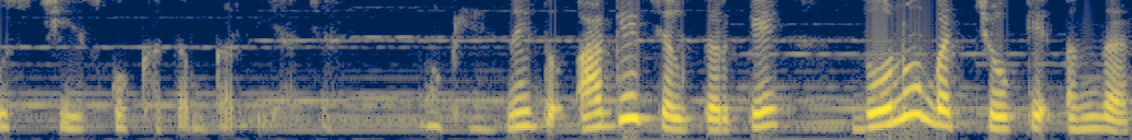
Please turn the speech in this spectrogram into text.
उस चीज़ को खत्म कर दिया जाए। ओके नहीं तो आगे चल करके दोनों बच्चों के अंदर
